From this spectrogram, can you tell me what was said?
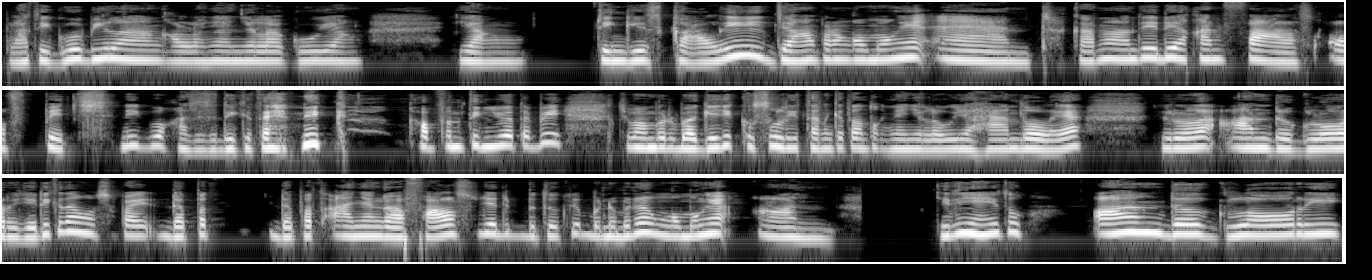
pelatih gue bilang kalau nyanyi lagu yang yang tinggi sekali jangan pernah ngomongnya and karena nanti dia akan false off pitch. Ini gue kasih sedikit teknik gak penting juga tapi cuma berbagi aja kesulitan kita untuk nyanyi lagunya handle ya. Judulnya under glory. Jadi kita supaya dapat dapat a nya nggak false jadi betulnya bener-bener ngomongnya on jadi nyanyi itu the glory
